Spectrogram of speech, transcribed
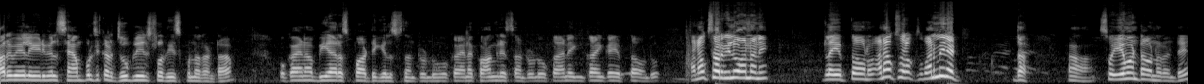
ఆరు వేలు ఏడు వేలు శాంపుల్స్ ఇక్కడ జూబ్లీ హిల్స్లో తీసుకున్నారంట. ఒక ఆయన బీఆర్ఎస్ పార్టీ గెలుస్తుంటుండు ఒక ఆయన కాంగ్రెస్ అంటుండు ఒక ఆయన ఇంకా ఇంకా చెప్తా ఉండు. అన్న ఒకసారి విలువ అన్నని ఇట్లా చెప్తా ఉన్నాను అన్న ఒకసారి వన్ మినిట్. దా. సో ఏమంటా ఉన్నారంటే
